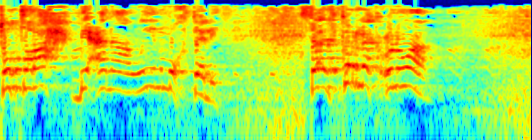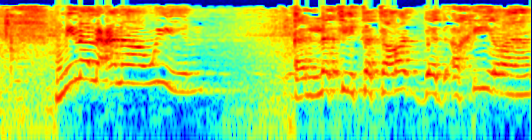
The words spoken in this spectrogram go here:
تطرح بعناوين مختلفة. سأذكر لك عنوان. من العناوين التي تتردد أخيرا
